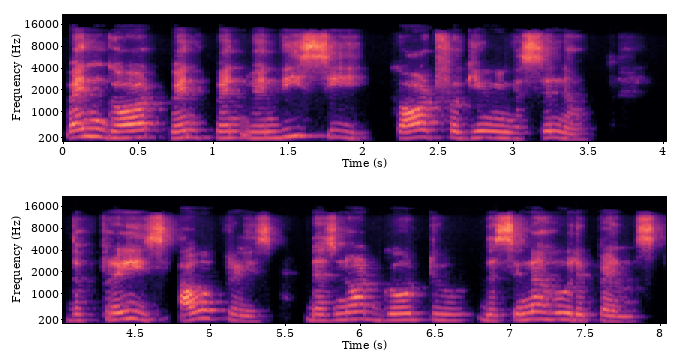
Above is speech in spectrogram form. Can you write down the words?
when God, when, when, when we see God forgiving a sinner, the praise, our praise, does not go to the sinner who repents.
